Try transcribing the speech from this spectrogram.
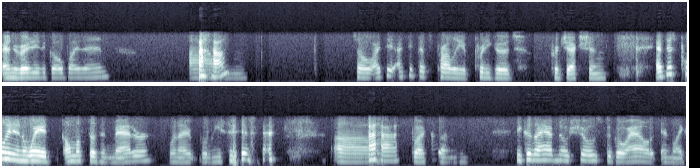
and ready to go by then. Um, Uh-huh. So I think I think that's probably a pretty good projection. At this point, in a way, it almost doesn't matter when I release it. uh, Uh-huh. but um because I have no shows to go out and like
